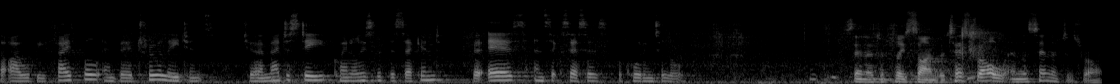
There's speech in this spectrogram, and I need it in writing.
that I will be faithful and bear true allegiance to Her Majesty Queen Elizabeth II, her heirs and successors according to law. Senator, please sign the test roll and the senator's roll.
